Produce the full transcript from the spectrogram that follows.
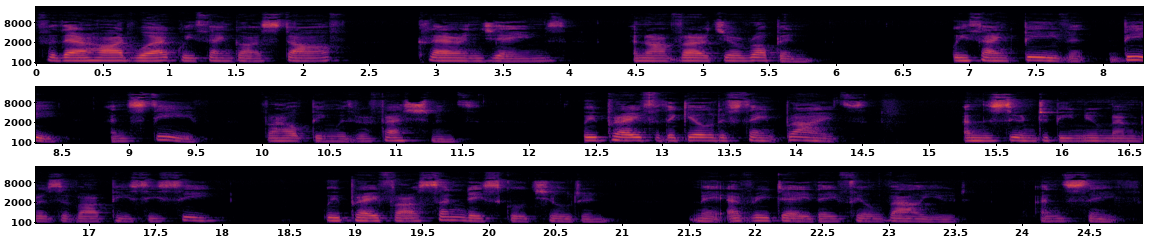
For their hard work, we thank our staff, Claire and James, and our verger, Robin. We thank B, B and Steve for helping with refreshments. We pray for the Guild of St. Brides and the soon to be new members of our PCC. We pray for our Sunday school children. May every day they feel valued and safe.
